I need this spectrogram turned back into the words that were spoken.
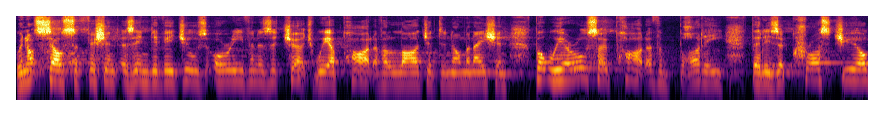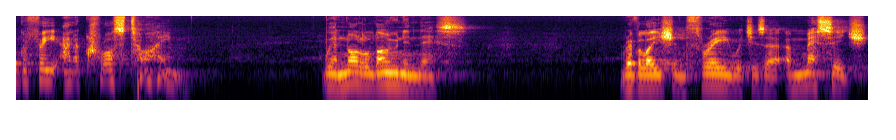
We're not self sufficient as individuals or even as a church. We are part of a larger denomination, but we are also part of a body that is across geography and across time. We are not alone in this. Revelation 3, which is a, a message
